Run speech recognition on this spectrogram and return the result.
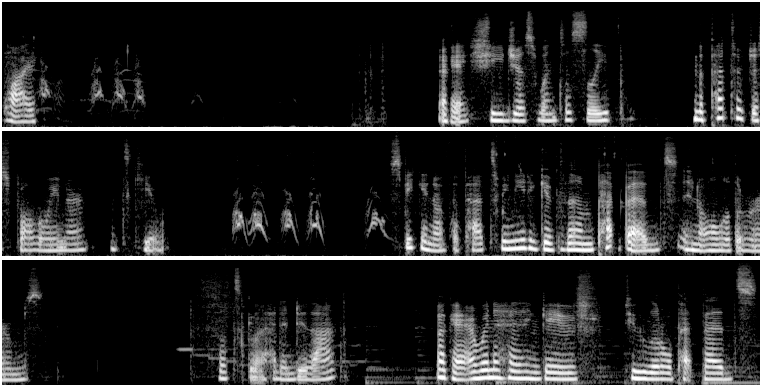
why? Okay, she just went to sleep. The pets are just following her. It's cute. Speaking of the pets, we need to give them pet beds in all of the rooms. Let's go ahead and do that. Okay, I went ahead and gave two little pet beds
